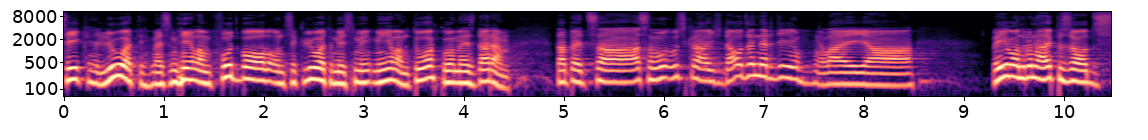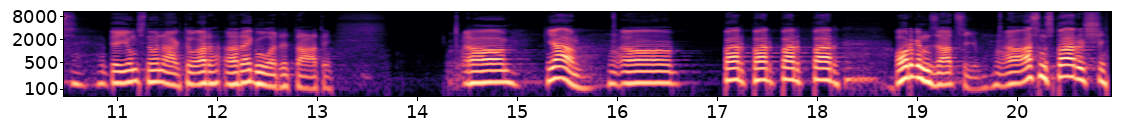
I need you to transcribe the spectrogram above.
cik ļoti mēs mīlam futbolu un cik ļoti mēs mīlam to, ko mēs darām. Tāpēc uh, esam uzkrājuši daudz enerģiju, lai uh, Līvona runā epizodes pie jums nonāktu ar, ar regularitāti. Uh, jā, uh, par, par, par, par organizāciju. Esam spēruši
